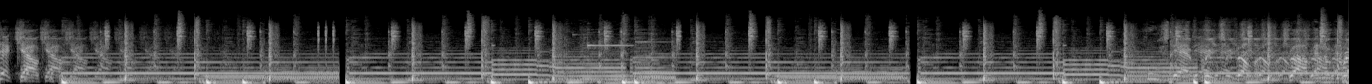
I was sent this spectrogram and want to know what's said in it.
Check out. Check out. driving the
